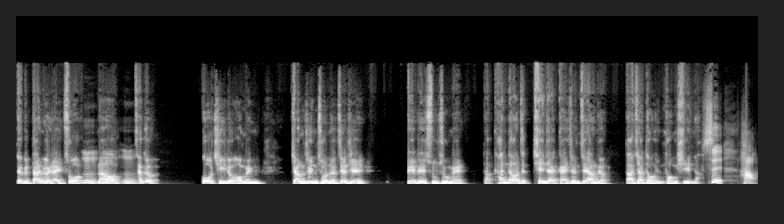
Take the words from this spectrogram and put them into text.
这个单位来做，嗯，然后这个过去的我们江村村的这些北北叔叔们，他看到这现在改成这样的，大家都很痛心呐。是好，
